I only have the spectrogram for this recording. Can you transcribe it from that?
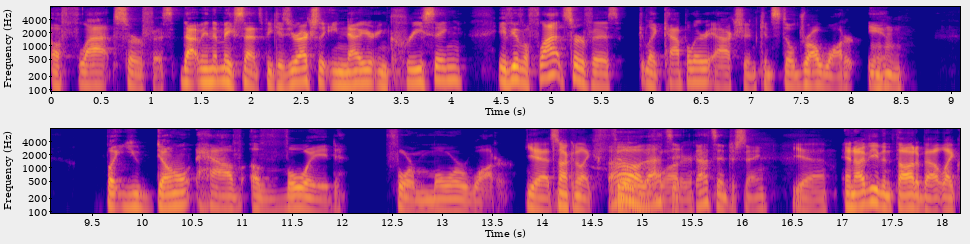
a flat surface. That I mean that makes sense because you're actually now you're increasing. If you have a flat surface, like capillary action can still draw water in, Mhm. but you don't have a void for more water. yeah it's not gonna like fill oh, that's water it. That's interesting. Yeah and i've even thought about like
